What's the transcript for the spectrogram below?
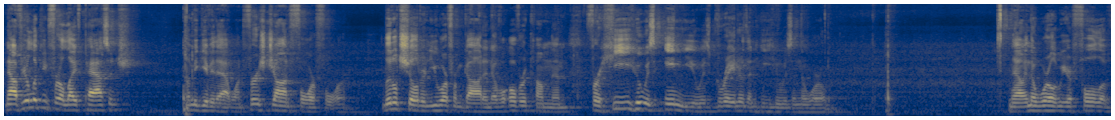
Now, if you're looking for a life passage, let me give you that one. 1 John 4 4. Little children, you are from God and have overcome them, for he who is in you is greater than he who is in the world. Now, in the world, we are full of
